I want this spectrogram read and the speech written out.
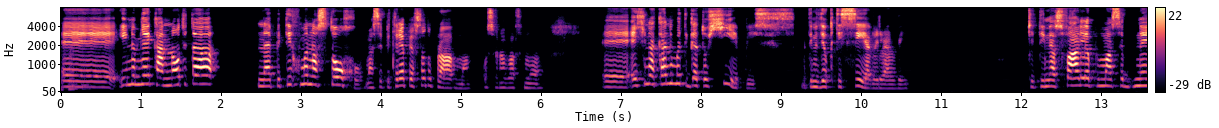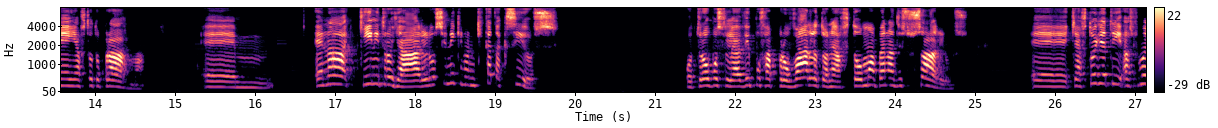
Ε, είναι μια ικανότητα να επιτύχουμε ένα στόχο. Μας επιτρέπει αυτό το πράγμα ως έναν βαθμό. Ε, έχει να κάνει με την κατοχή επίσης, με την ιδιοκτησία δηλαδή. Και την ασφάλεια που μας εμπνέει αυτό το πράγμα. Ε, ένα κίνητρο για άλλους είναι η κοινωνική καταξίωση. Ο τρόπος δηλαδή που θα προβάλλω τον εαυτό μου απέναντι στους άλλους. Ε, και αυτό γιατί, ας πούμε,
